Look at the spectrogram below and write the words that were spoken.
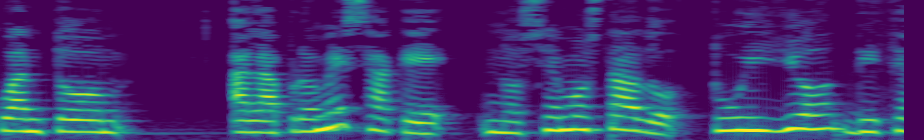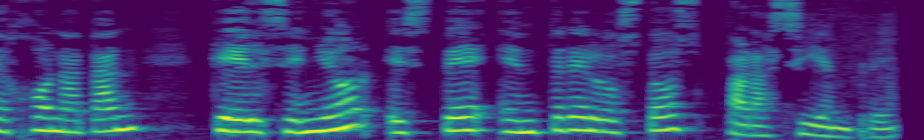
Cuanto a la promesa que nos hemos dado tú y yo, dice Jonathan, que el Señor esté entre los dos para siempre.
